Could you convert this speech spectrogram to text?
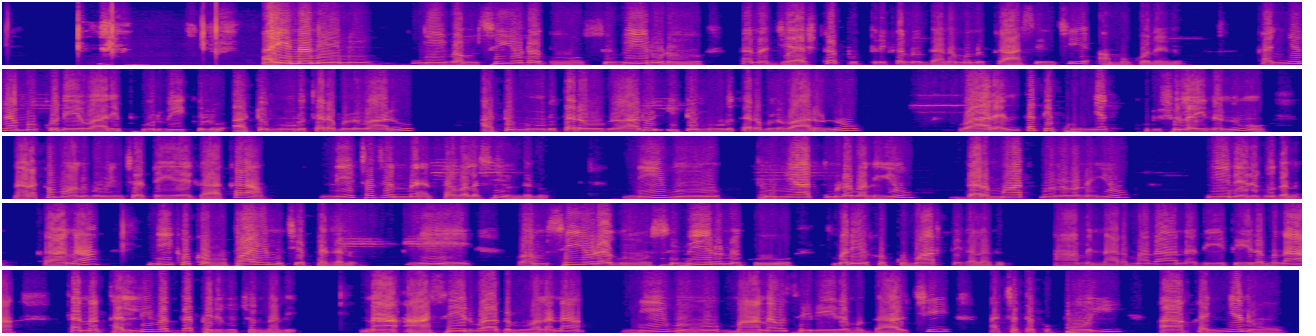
అయిననేమి? నీ వంశీయుడకు సువీరుడు తన జ్యేష్ఠ పుత్రికను ధనమును కాసించి అమ్ముకొనెను. కన్యనమ్ముకునే వారి పూర్వీకులు అటు మూడు తరముల వారు అటు మూడు తరముల వారు ఇటు మూడు తరముల వారును వారెంతటి పుణ్య పురుషులైనను నరకము అనుభవించటయే గాక నీచ జన్మ ఎత్తవలసి ఉండును. నీవు పుణ్యాత్ముడవనియు ధర్మాత్ముడవనియు నేనెరుగుదను. కాన నీకొక ఉపాయము చెప్పెదను. నీ వంశీయుడగు సువీరునకు మరి ఒక కుమార్తె గలదు. ఆమె నర్మదా నదీ తీరమున తన తల్లి వద్ద పెరుగుచున్నది. నా ఆశీర్వాదం వలన నీవు మానవ శరీరము దాల్చి అచటకు పోయి ఆ కన్యను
